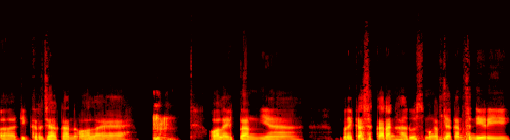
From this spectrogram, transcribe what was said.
uh, dikerjakan oleh oleh banknya. Mereka sekarang harus mengerjakan sendiri,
